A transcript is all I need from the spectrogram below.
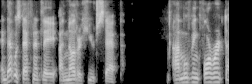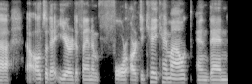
And that was definitely another huge step. Uh, moving forward, uh, also that year, the Phantom 4 RTK came out, and then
